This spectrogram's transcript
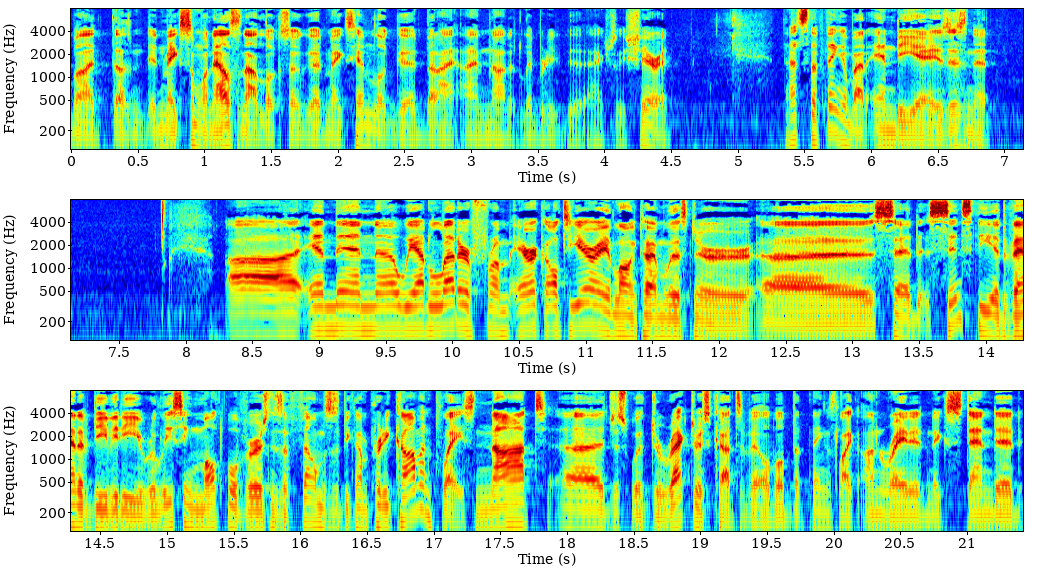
well, it doesn't. It makes someone else not look so good. Makes him look good, but I, I'm not at liberty to actually share it. That's the thing about NDAs, isn't it? Uh, and then uh, we had a letter from Eric Altieri, a longtime listener, uh, said since the advent of DVD, releasing multiple versions of films has become pretty commonplace. Not uh, just with director's cuts available, but things like unrated and extended,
